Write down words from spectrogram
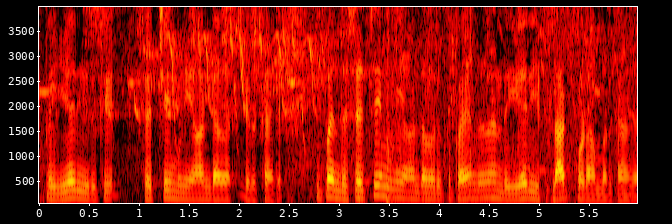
இப்போ ஏரி இருக்குது செச்சைமுனி ஆண்டவர் இருக்கார். இப்போ இந்த செச்சைமுனி ஆண்டவருக்கு பயந்து தான் இந்த ஏரி ஃப்ளாட் போடாமல் இருக்காங்க.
